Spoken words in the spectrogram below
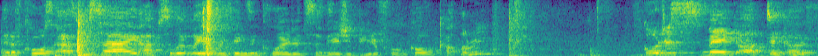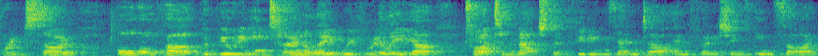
And of course, as we say, absolutely everything's included. So there's your beautiful gold cutlery. Gorgeous Smeg Art Deco fridge. So all of uh, the building internally, we've really uh, tried to match the fittings and, uh, and furnishings inside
